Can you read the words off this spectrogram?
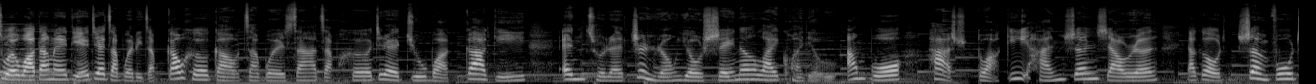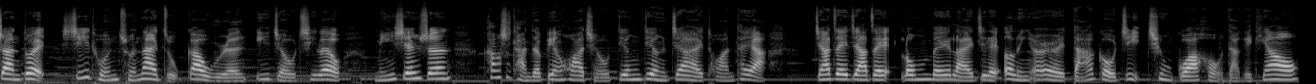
这次的活动呢，第一节十月二十九号到十月三十号，这个周末假期演出的阵容有谁呢？来看到安博、Hush、大基、韩生、小人，也有胜夫战队、西屯纯爱组、告五人、一九七六、迷先生、康斯坦的变化球、丁丁加的团体啊，加侪加侪，拢要来这个二零二二打狗季唱歌，给大家听哦。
